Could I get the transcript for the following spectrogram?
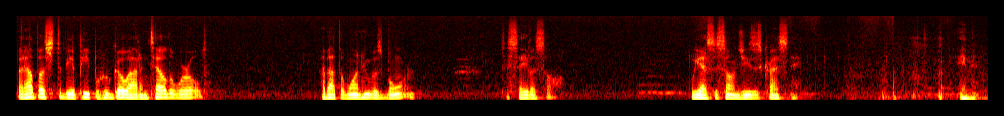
but help us to be a people who go out and tell the world about the one who was born to save us all. We ask this all in Jesus Christ's name. Amen.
